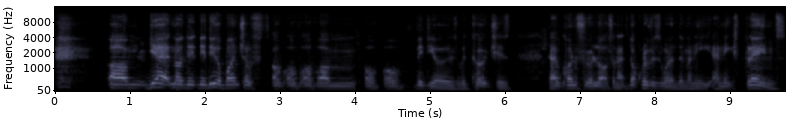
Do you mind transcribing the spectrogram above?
Um yeah, no, they, they do a bunch of of, of, of um of, of videos with coaches that have gone through a lot. So like Doc Rivers is one of them and he and he explains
